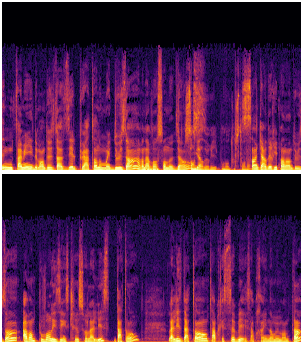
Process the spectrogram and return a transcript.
Une famille demandeuse d'asile peut attendre au moins deux ans avant d'avoir son audience. Sans garderie pendant tout ce temps-là. Sans garderie pendant deux ans, avant de pouvoir les inscrire sur la liste d'attente. La liste d'attente, après ça, ben, ça prend énormément de temps.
